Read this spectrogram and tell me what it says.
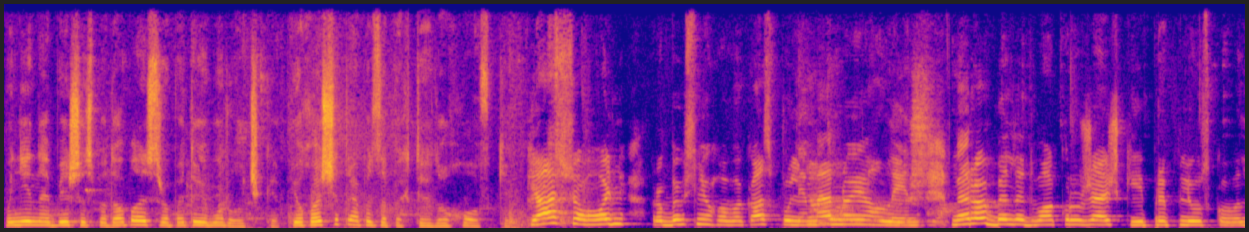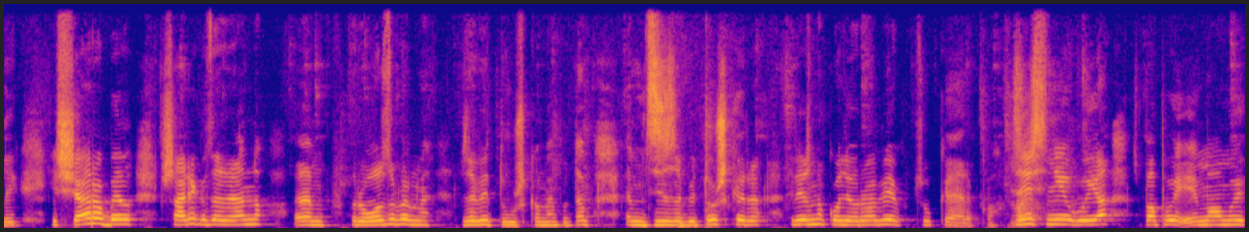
Мені найбільше сподобалось робити йому ручки. Його ще треба запекти в духовці. Я сьогодні робив сніговика з полімерної глини. Ми робили два кружечки і приплюскували. І ще робили шарик зелено ем, розовими завітушками. Потім ем, ці завітушки різнокольорові, як цукерка. Зі снігу я з папою і мамою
